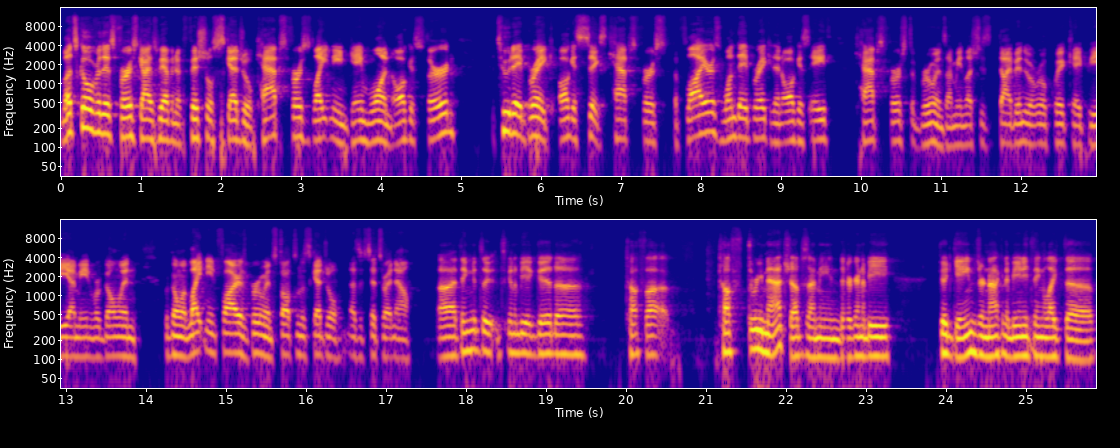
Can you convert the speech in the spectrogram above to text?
Let's go over this first, guys. We have an official schedule. Caps first Lightning, game one, August 3rd. Two day break, August 6th. Caps first the Flyers, one day break, and then August 8th, Caps first the Bruins. I mean, let's just dive into it real quick, KP. I mean, we're going we're going Lightning, Flyers, Bruins. Thoughts on the schedule as it sits right now? Uh, I think it's it's going to be a good, uh, tough, uh, tough three matchups. I mean, they're going to be good games. They're not going to be anything like the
